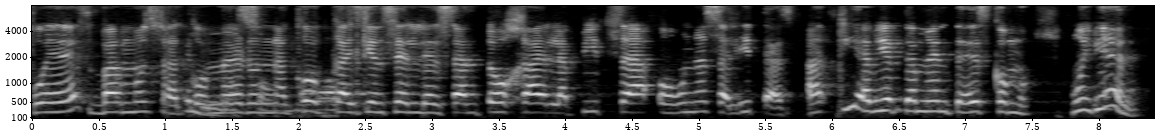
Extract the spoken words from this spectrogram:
pues vamos a comer una coca y quien se les antoja la pizza o unas salitas. Aquí abiertamente es como, muy bien,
